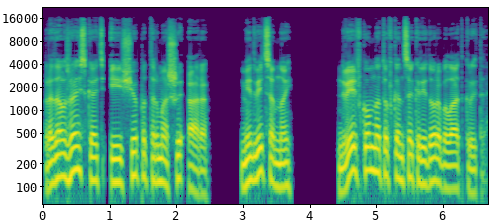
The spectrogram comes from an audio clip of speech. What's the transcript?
Продолжай искать и еще потормоши Ара. Медведь со мной. Дверь в комнату в конце коридора была открыта.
